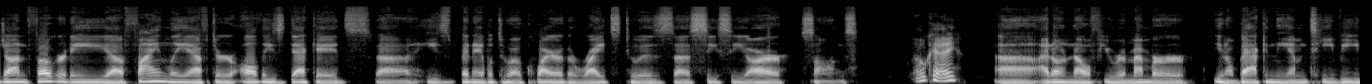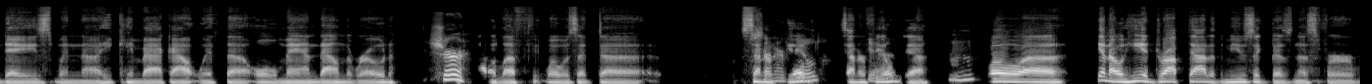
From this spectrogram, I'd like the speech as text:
John Fogerty uh, finally, after all these decades, uh, he's been able to acquire the rights to his uh, CCR songs. Okay. Uh, I don't know if you remember, you know, back in the MTV days when uh, he came back out with uh, "Old Man Down the Road." Sure. Out of left, what was it? Uh, center, Center field. field. Center Yeah. field. Yeah. hmm Well, uh, you know, he had dropped out of the music business for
